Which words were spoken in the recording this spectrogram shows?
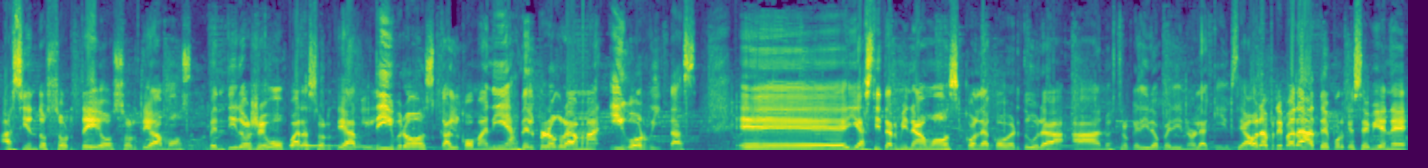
haciendo sorteos. Sorteamos, 22 llevó para sortear libros, calcomanías del programa y gorritas. Eh, y así terminamos con la cobertura a nuestro querido Perinola 15. Ahora prepárate porque se viene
